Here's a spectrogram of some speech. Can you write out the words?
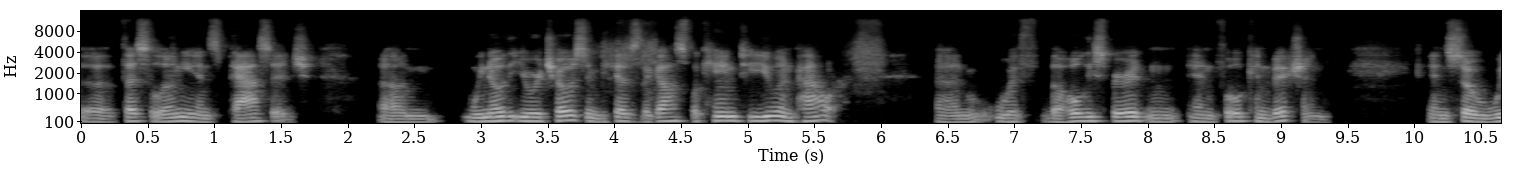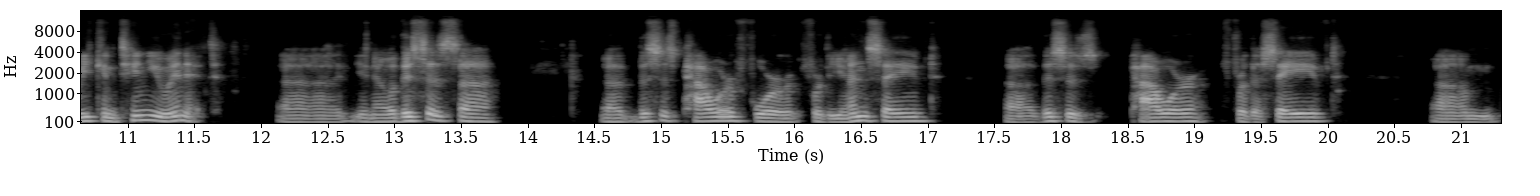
uh, Thessalonians passage. Um, we know that you were chosen because the gospel came to you in power and with the Holy Spirit and, and full conviction, and so we continue in it. you know, this is uh, this is power for, for the unsaved. Uh, this is power for the saved um,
